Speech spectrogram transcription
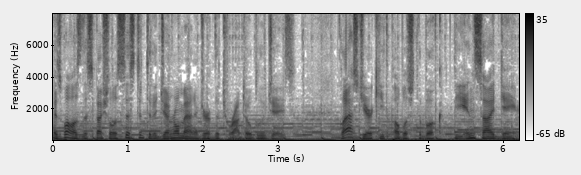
as well as the special assistant to the general manager of the Toronto Blue Jays. Last year, Keith published the book The Inside Game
